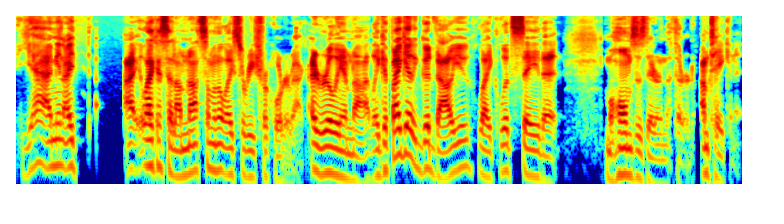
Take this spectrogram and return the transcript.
Yeah. I mean, I, I, like I said, I'm not someone that likes to reach for quarterback. I really am not. Like, if I get a good value, like let's say that Mahomes is there in the third. I'm taking it.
